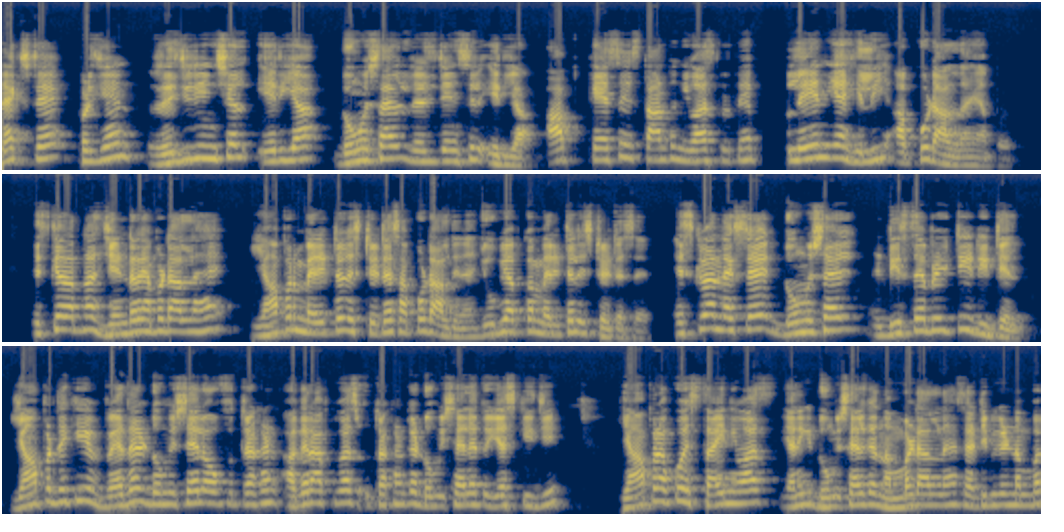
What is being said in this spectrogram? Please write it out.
नेक्स्ट है present residential area domicile residential area आप कैसे स्थान पर निवास करते हैं? प्लेन या हिली आपको डालना है यहाँ पर। इसके बाद अपना जेंडर यहाँ पर डालना है। यहाँ पर मेरिटल स्टेटस आपको डाल देना है, जो भी आपका मेरिटल स्टेटस है। इसके बाद नेक्स्ट है डोमिसाइल डिसेबिलिटी डिटेल यहाँ पर देखिए वेदर डोमिसाइल ऑफ़ उत्तराखंड, अगर आपके पास उत्तराखंड का डोमिसाइल है तो यस कीजिए। यहाँ पर आपको स्थायी निवास, यानी कि डोमिसाइल का नंबर डालना है सर्टिफिकेट नंबर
